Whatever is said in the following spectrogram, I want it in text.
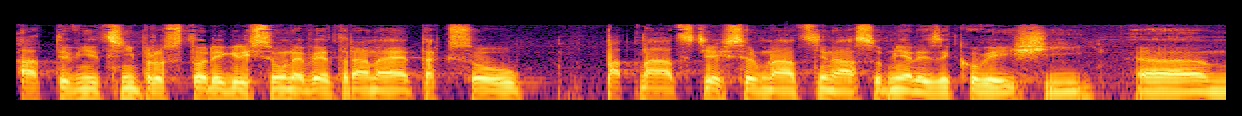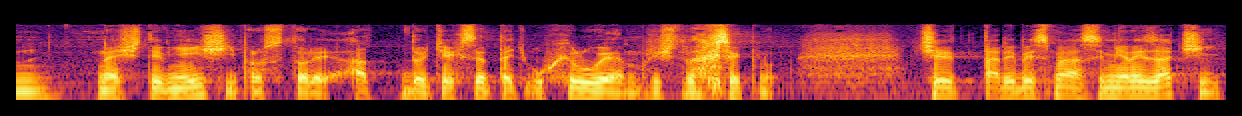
a ty vnitřní prostory, když jsou nevětrané, tak jsou 15 až 17 násobně rizikovější um, než ty vnější prostory. A do těch se teď uchylujeme, když to tak řeknu. Čili tady bychom asi měli začít.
